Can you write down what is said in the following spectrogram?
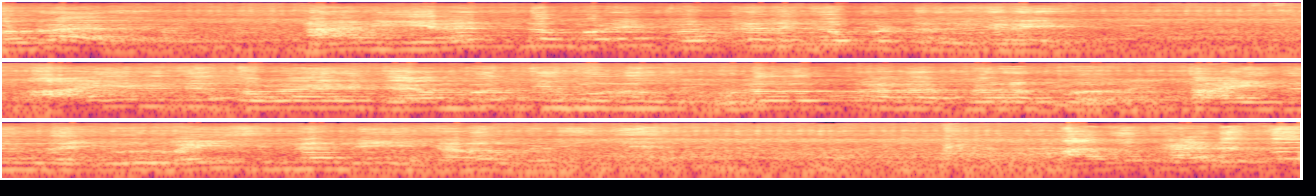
சொல்றாரு. நான் இரண்டு முறை பெற்றெடுக்கப்பட்டிருக்கிறேன். ஆயிரத்தி தொள்ளாயிரத்தி ஐம்பத்தி மூணு உடலுக்கான பிறப்பு. தாய் தந்தை ஒரு வயசு என்ன நீங்க கனவு பண்ணீங்க. அதுக்கு அடுத்து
